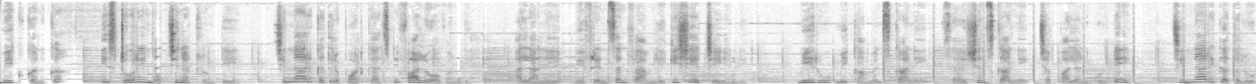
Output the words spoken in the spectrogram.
మీకు కనుక ఈ స్టోరీ నచ్చినట్లుంటే చిన్నారి కథల పాడ్కాస్ట్ని ఫాలో అవ్వండి. అలానే మీ ఫ్రెండ్స్ అండ్ ఫ్యామిలీకి షేర్ చేయండి. మీరు మీ కామెంట్స్ కానీ సజెషన్స్ కానీ చెప్పాలనుకుంటే చిన్నారి కథలు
